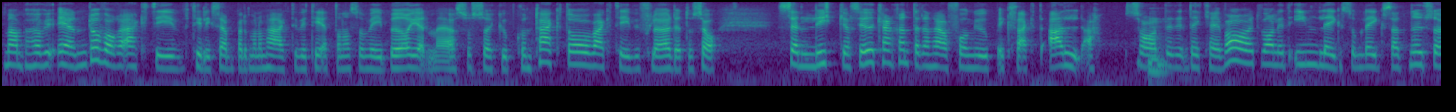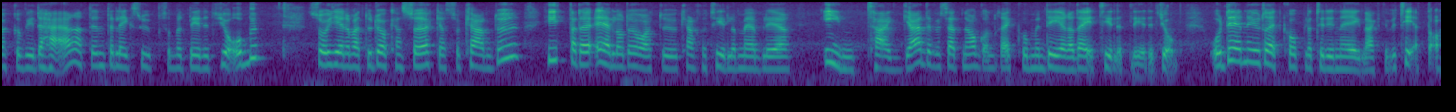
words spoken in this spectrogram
man behöver ju ändå vara aktiv till exempel med de här aktiviteterna som vi började med. Alltså söka upp kontakter och vara aktiv i flödet och så. Sen lyckas ju kanske inte den här fånga upp exakt alla. Så mm. det, det, kan ju vara ett vanligt inlägg som läggs att nu söker vi det här, att det inte läggs upp som ett ledigt jobb. Så genom att du då kan söka så kan du hitta det eller då att du kanske till och med blir intaggad, det vill säga att någon rekommenderar dig till ett ledigt jobb. Och den är ju direkt kopplad till dina egna aktiviteter.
